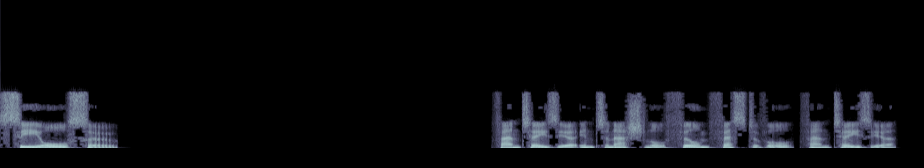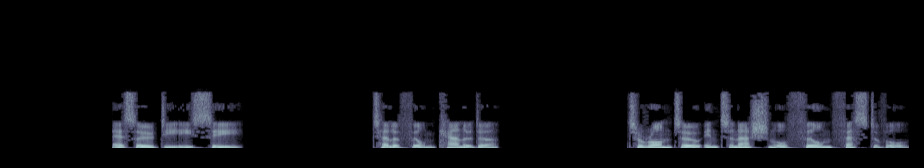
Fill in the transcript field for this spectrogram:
See also Fantasia International Film Festival Fantasia SODEC Telefilm Canada Toronto International Film Festival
